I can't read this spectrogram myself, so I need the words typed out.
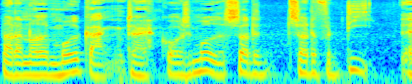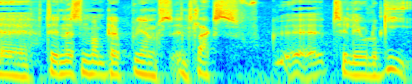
når der er noget modgang, der går os imod, så er det, så er det fordi, øh, det er næsten som om, der bliver en, en slags øh, teleologi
